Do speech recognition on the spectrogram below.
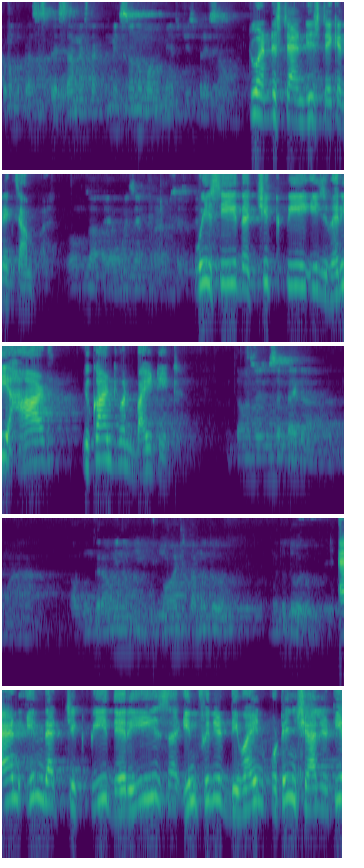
pronta para se expressar, mas está começando o movimento de expressão. To understand this, take an example. Vamos dar é, um exemplo para vocês. We see the chickpea is very hard, you can't even bite it. Então, às vezes você pega uma, algum grão e, não, e morde, está muito, muito duro. And in that chickpea, there is infinite divine potentiality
